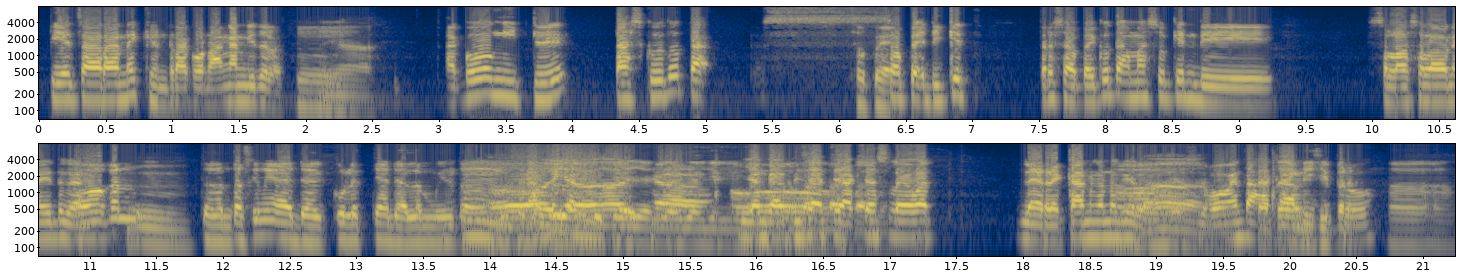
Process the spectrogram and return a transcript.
piye carane gen ra konangan gitu loh. Hmm. Iya. Aku ngide tasku tuh tak Sobek. sobek dikit. Terus HP ku tak masukin di sela-selanya itu kan. Oh kan Hmm. dalam tas ini ada kulitnya dalam gitu. Hmm. Oh, Tapi iya, yang iya, iya, iya, ya, iya, iya, yang nggak Oh, bisa paham, diakses lewat lerekan ngono gitu loh. Ah, Pokoknya tak kali zipper. gitu. Ah,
